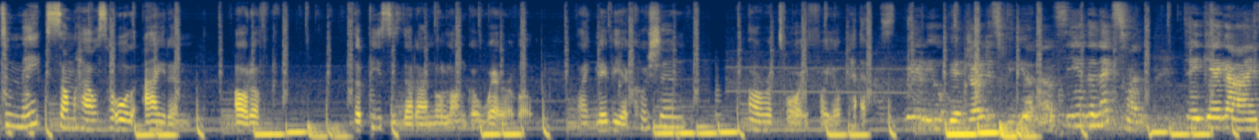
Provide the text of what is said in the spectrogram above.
to make some household item out of the pieces that are no longer wearable, like maybe a cushion, or a toy for your pets. Really hope you enjoyed this video and I'll see you in the next one. Take care guys.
